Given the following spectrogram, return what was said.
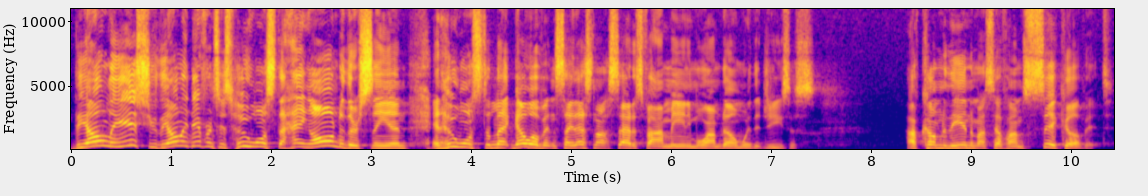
The only issue, the only difference is who wants to hang on to their sin and who wants to let go of it and say, That's not satisfying me anymore. I'm done with it, Jesus. I've come to the end of myself. I'm sick of it.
